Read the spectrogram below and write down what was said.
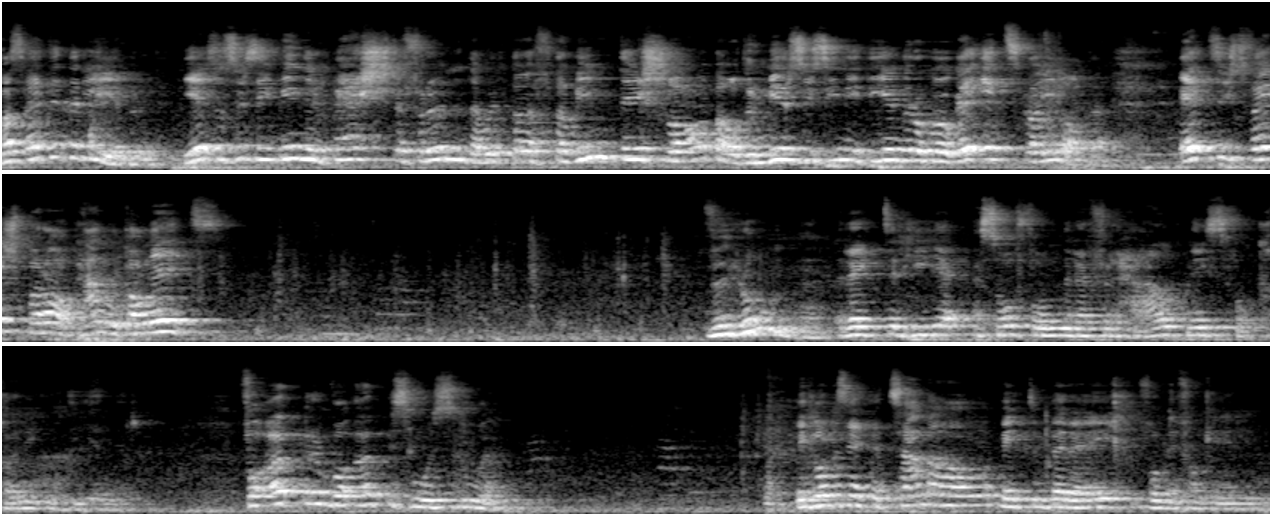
Was hättet ihr lieber? Jesus, ihr seid meine besten Freunde und ihr dürft an meinem Tisch schlafen. Oder wir sind seine Diener und gehen, jetzt einladen. Jetzt ist es fest parat, Hände, geh jetzt. Warum redet er hier so von einem Verhältnis von König und Diener? Von jemandem, der etwas tun muss. Ich glaube, es hat einen Zusammenhang mit dem Bereich des Evangeliums.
